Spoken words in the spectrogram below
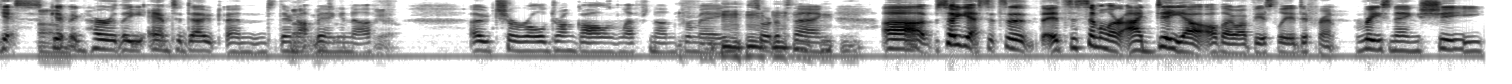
Yes, Um, giving her the antidote, and there not, Not being enough. Yeah. Oh, churl, drunk all and left none for me, sort of thing. Uh, so yes, it's a it's a similar idea, although obviously a different reasoning. She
